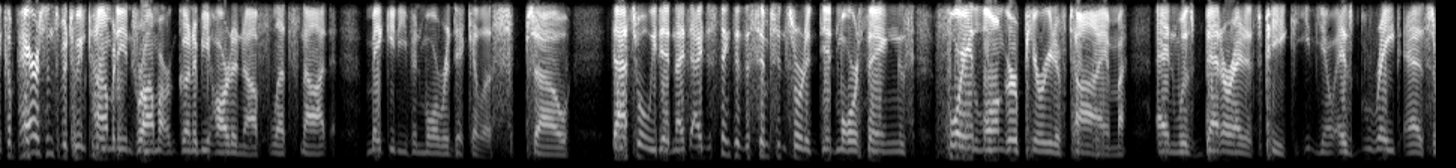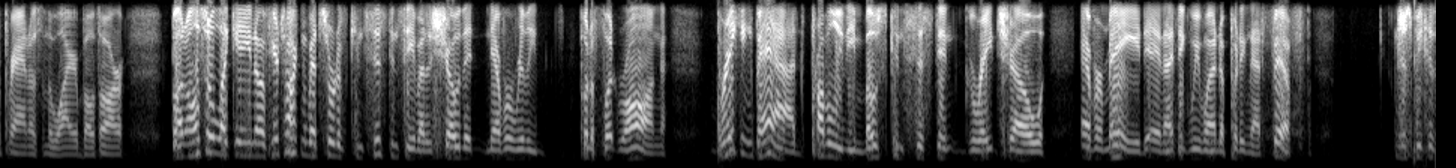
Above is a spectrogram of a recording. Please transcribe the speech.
the comparisons between comedy and drama are going to be hard enough. Let's not make it even more ridiculous. So. That's what we did, and I, I just think that The Simpsons sort of did more things for a longer period of time and was better at its peak. You know, as great as Sopranos and The Wire both are, but also like you know if you're talking about sort of consistency about a show that never really put a foot wrong breaking bad probably the most consistent great show ever made and i think we wound up putting that fifth just because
